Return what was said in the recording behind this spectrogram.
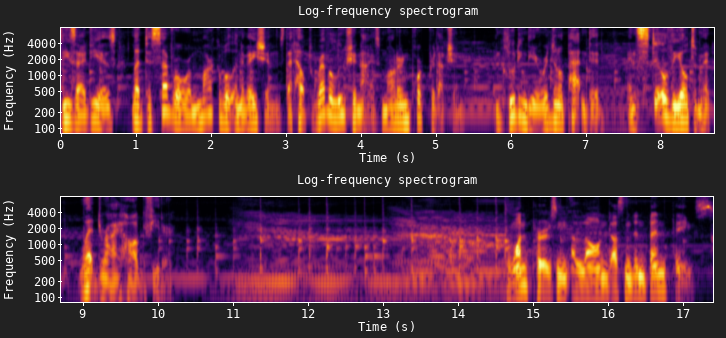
These ideas led to several remarkable innovations that helped revolutionize modern pork production, including the original patented and still the ultimate wet-dry hog feeder. One person alone doesn't invent things.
